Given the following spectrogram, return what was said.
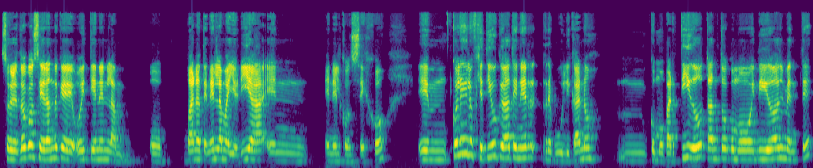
Sobre todo considerando que hoy tienen la, o van a tener la mayoría en, el Consejo. Em, ¿Cuál es el objetivo que va a tener republicanos mm, como partido, tanto como individualmente,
